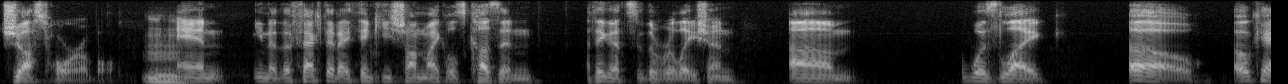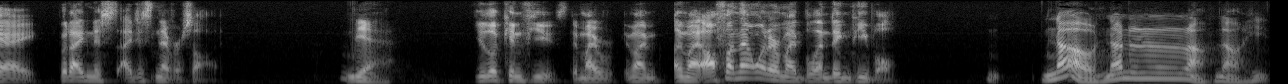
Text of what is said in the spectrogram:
just horrible. Mm-hmm. And you know the fact that I think he's Shawn Michaels' cousin, I think that's the relation, um, was like, oh, okay, but I just I just never saw it. Yeah, you look confused. Am I am I am I off on that one, or am I blending people? No, no, no, no, no, no, no. He,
